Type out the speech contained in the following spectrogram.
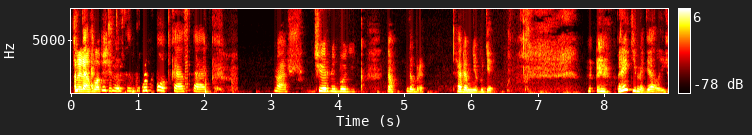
Teta, ak počuješ podcast, tak máš čierny bodík. No, dobre. Hádam nebude. Prejdime ďalej.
